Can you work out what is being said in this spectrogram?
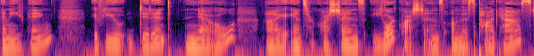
Anything. If you didn't know, I answer questions, your questions on this podcast.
